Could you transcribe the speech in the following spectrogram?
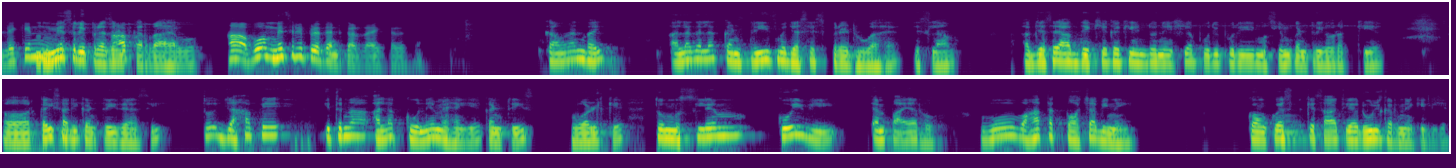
लेकिन मिस रिप्रेजेंट कर रहा है वो। हाँ वो मिस रिप्रेजेंट कर रहा है एक तरह से। कामरान भाई अलग अलग कंट्रीज़ में जैसे स्प्रेड हुआ है इस्लाम अब जैसे आप देखिएगा कि इंडोनेशिया पूरी पूरी मुस्लिम कंट्री हो रखी है और कई सारी कंट्रीज़ हैं ऐसी तो जहाँ पे इतना अलग कोने में है ये कंट्रीज़ वर्ल्ड के तो मुस्लिम कोई भी एम्पायर हो वो वहाँ तक पहुँचा भी नहीं कॉन्क्वेस्ट हम्म। के साथ या रूल करने के लिए।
